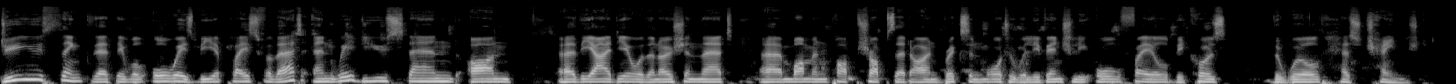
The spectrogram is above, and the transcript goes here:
Do you think that there will always be a place for that? And where do you stand on uh, the idea or the notion that uh, mom and pop shops that are in bricks and mortar will eventually all fail because the world has changed?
